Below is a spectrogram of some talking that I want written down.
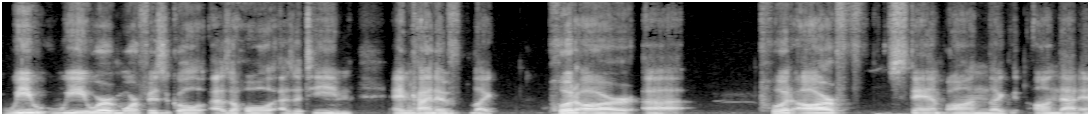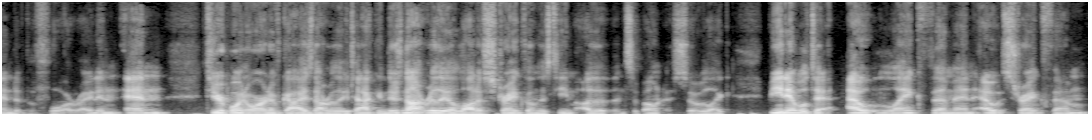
we we were more physical as a whole as a team, and mm-hmm. kind of like put our uh, put our stamp on like on that end of the floor, right? And and to your point, Oren, of guys not really attacking, there's not really a lot of strength on this team other than Sabonis. So like being able to outlength them and outstrength them,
